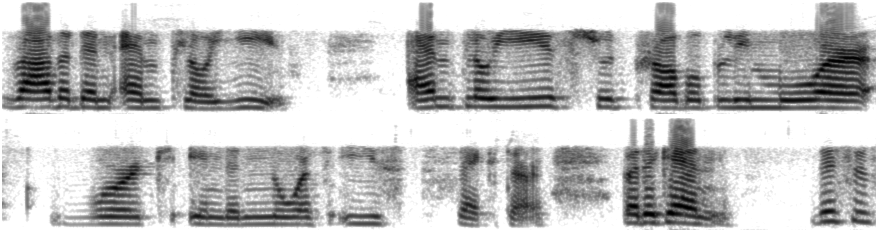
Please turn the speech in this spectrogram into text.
rather than employees. Employees should probably more work in the northeast sector. But again, this is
